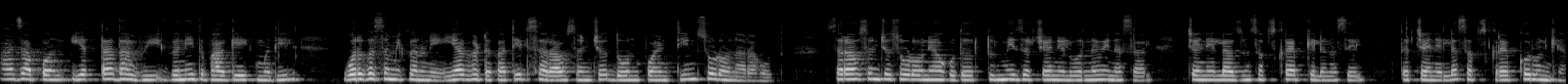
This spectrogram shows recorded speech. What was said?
आज आपण इयत्ता दहावी गणित भाग एक मधील वर्गसमीकरणे या घटकातील सराव संच दोन पॉईंट तीन सोडवणार आहोत. सराव संच सोडवण्या अगोदर तुम्ही जर चॅनेलवर नवीन असाल, चॅनेलला अजून सबस्क्राईब केलं नसेल तर चॅनेलला सबस्क्राईब करून घ्या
